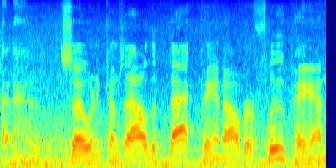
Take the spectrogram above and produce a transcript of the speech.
so when it comes out of the back pan, out of our flue pan,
